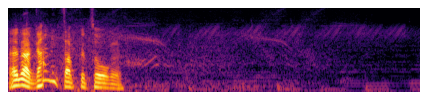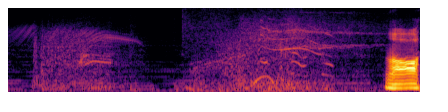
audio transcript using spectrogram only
Da gar nichts abgezogen. Oh.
